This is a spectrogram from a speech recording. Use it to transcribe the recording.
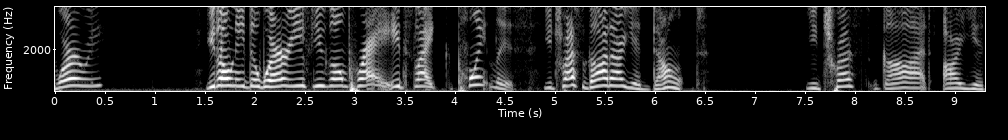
to worry. You don't need to worry if you're going to pray. It's like pointless. You trust God or you don't. You trust God or you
